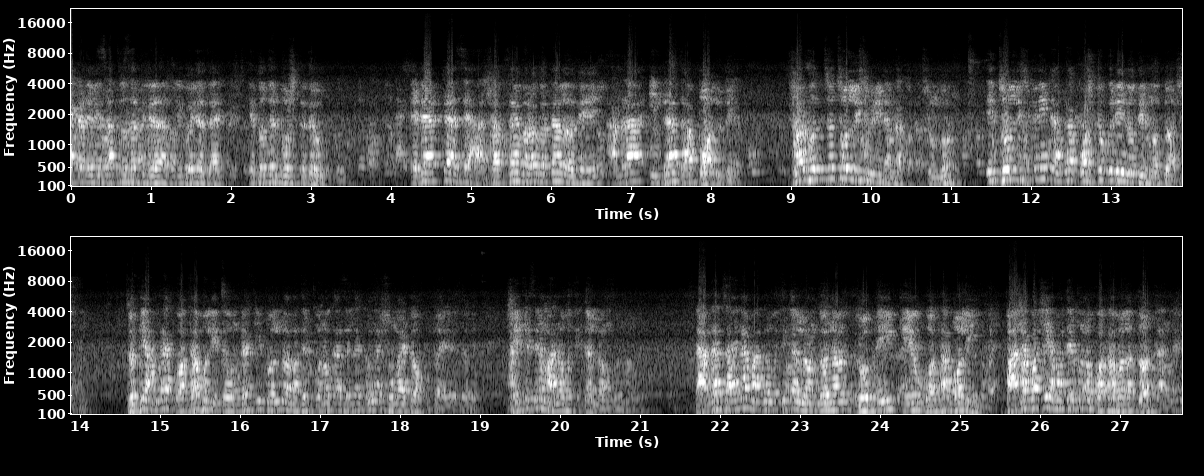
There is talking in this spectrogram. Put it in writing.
একাডেমি ছাত্রছাত্রীরা আসলে হয়ে যায় কিন্তু ওদের বসতে দেবো এটা একটা আছে। আর সবচেয়ে বড় কথা হলো যে, আমরা ইন্দ্রা যা বলবে সর্বোচ্চ চল্লিশ মিনিট আমরা কথা শুনব। এই চল্লিশ মিনিট আমরা কষ্ট করে এই নদীর মধ্যে আসছি। যদি আমরা কথা বলি, তো ওরা কি বলল? আমাদের কোনো কাজে লাগবে না, সময় ডক বাইরে যাবে। সেক্ষেত্রে মানবাধিকার লঙ্ঘন হবে। আমরা চাই না মানবাধিকার লঙ্ঘন যদি কেউ কথা বলে, পাশাপাশি আমাদের কোনো কথা বলার দরকার নাই।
